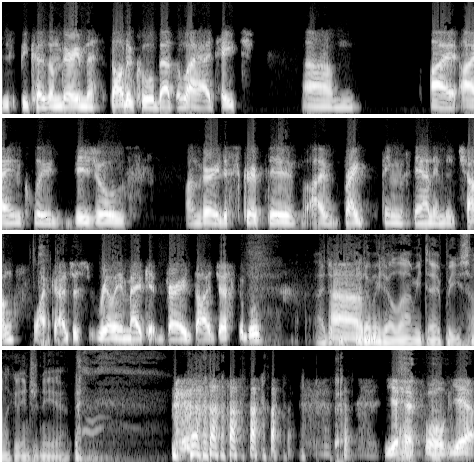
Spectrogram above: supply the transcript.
just because I'm very methodical about the way I teach. Um, I, I include visuals. I'm very descriptive. I break things down into chunks. Like I just really make it very digestible. I don't, I don't Um, mean to alarm you, Dave, but you sound like an engineer. yeah, well, yeah.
